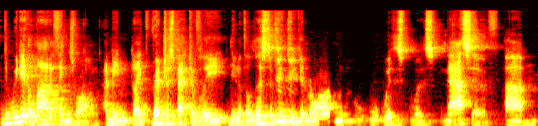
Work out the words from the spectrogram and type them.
we did a lot of things wrong. I mean, like retrospectively, you know, the list of things mm-hmm. we did wrong was was massive. Um,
